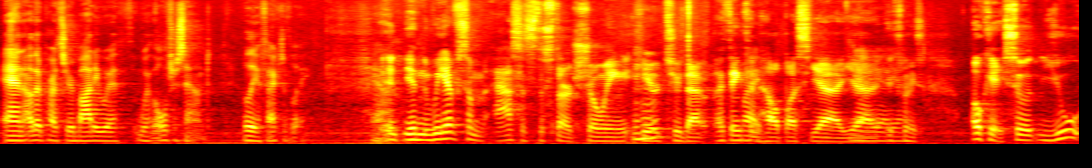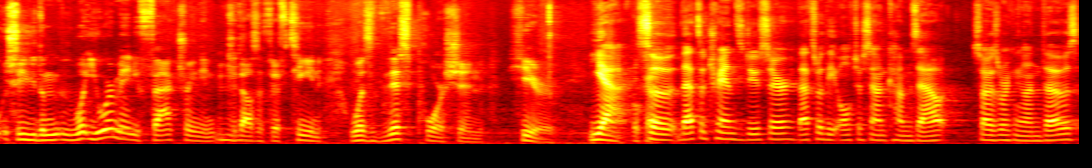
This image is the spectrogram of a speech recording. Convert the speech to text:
and other parts of your body with, with ultrasound really effectively. Yeah. And, and we have some assets to start showing here too that I think can help us. Yeah, yeah. Yeah, yeah, yeah. Okay, so you, so you, the, what you were manufacturing in Mm-hmm. 2015 was this portion here. Yeah, Okay. so that's a transducer. That's where the ultrasound comes out. So I was working on those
